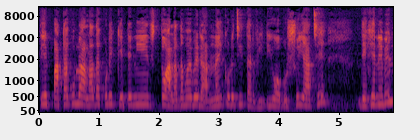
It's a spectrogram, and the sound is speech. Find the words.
তো এর পাতাগুলো আলাদা করে কেটে নিয়ে তো আলাদাভাবে রান্নাই করেছি, তার ভিডিও অবশ্যই আছে। দেখে নেবেন।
